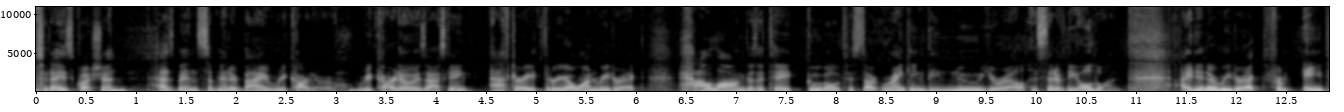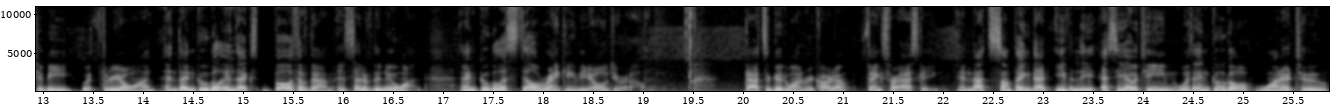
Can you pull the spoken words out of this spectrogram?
Today's question has been submitted by Ricardo. Ricardo is asking, after a 301 redirect, how long does it take Google to start ranking the new URL instead of the old one? I did a redirect from A to B with 301, and then Google indexed both of them instead of the new one. And Google is still ranking the old URL. That's a good one, Ricardo. Thanks for asking. And that's something that even the SEO team within Google wanted to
